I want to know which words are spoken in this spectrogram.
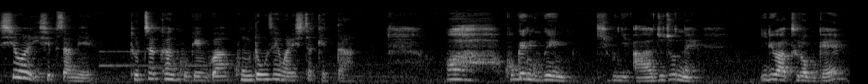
10월 23일 도착한 고갱과 공동생활을 시작했다. 와, 고갱 고갱. 기분이 아주 좋네. 이리 와 들어보게.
